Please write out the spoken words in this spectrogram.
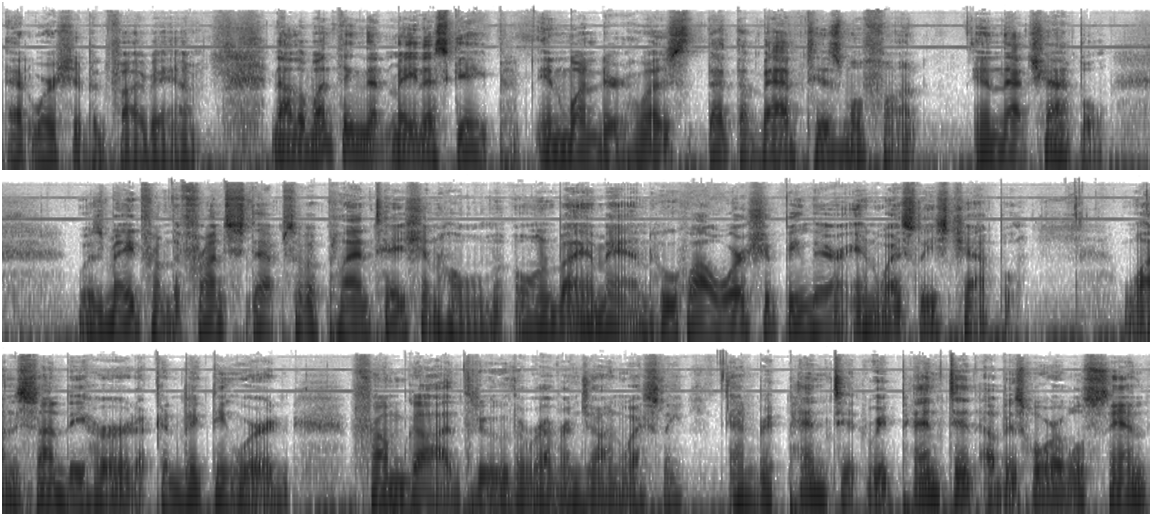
at worship at 5 a.m. Now, the one thing that made us gape in wonder was that the baptismal font in that chapel was made from the front steps of a plantation home owned by a man who, while worshiping there in Wesley's chapel, one Sunday heard a convicting word from God through the Reverend John Wesley and repented, repented of his horrible sin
